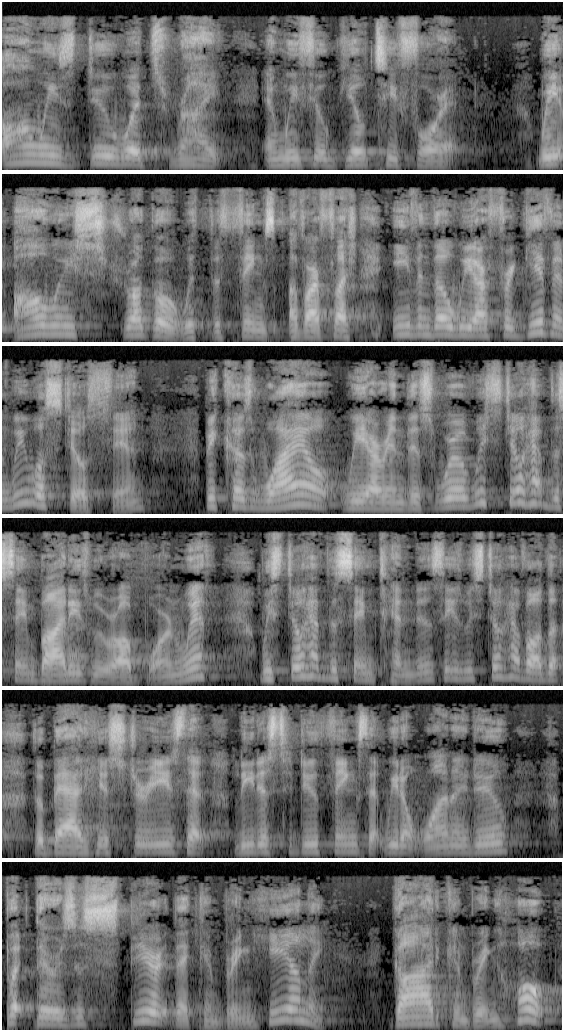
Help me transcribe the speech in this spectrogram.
always do what's right, and we feel guilty for it. We always struggle with the things of our flesh. Even though we are forgiven, we will still sin. Because while we are in this world, we still have the same bodies we were all born with. We still have the same tendencies. We still have all the, the bad histories that lead us to do things that we don't want to do. But there is a spirit that can bring healing. God can bring hope.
